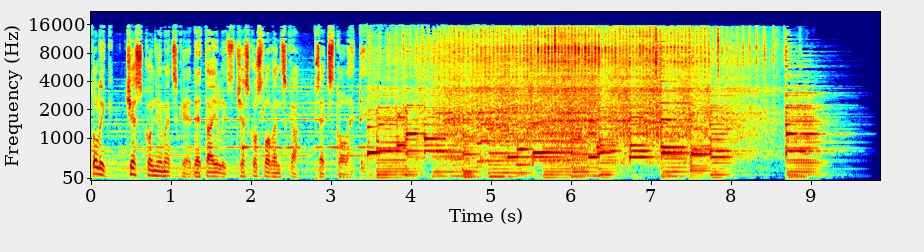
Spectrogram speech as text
Tolik česko-německé detaily z Československa před stolety. You.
